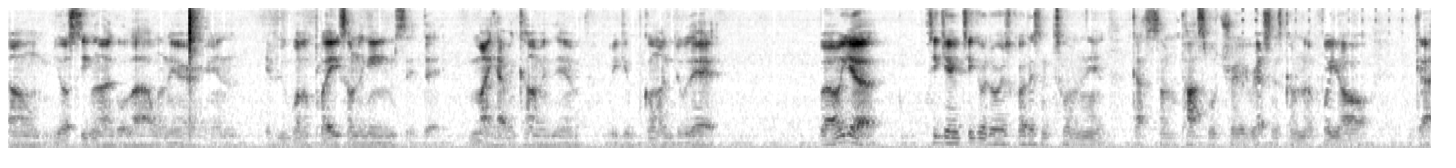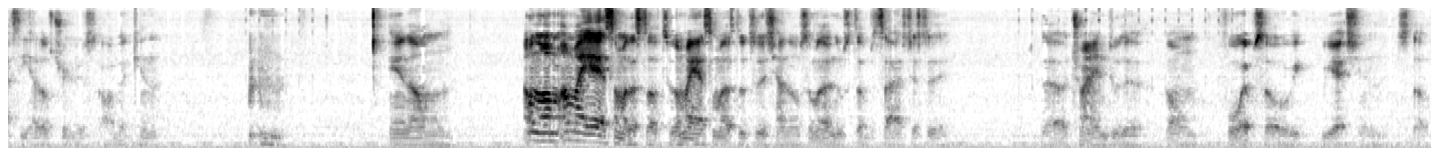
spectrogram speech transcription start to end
Um, you'll see when I go live on there, and if you want to play some of the games that, that you might have in common, then we can go and do that. Well, yeah, TK TK Doris Squad, listen to them in. Got some possible trade reactions coming up for y'all. Gotta see how those triggers are looking. and um, I don't know. I, I might add some other stuff too. I might add some other stuff to the channel. Some other new stuff besides just to uh, try and do the um full episode re reaction stuff.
